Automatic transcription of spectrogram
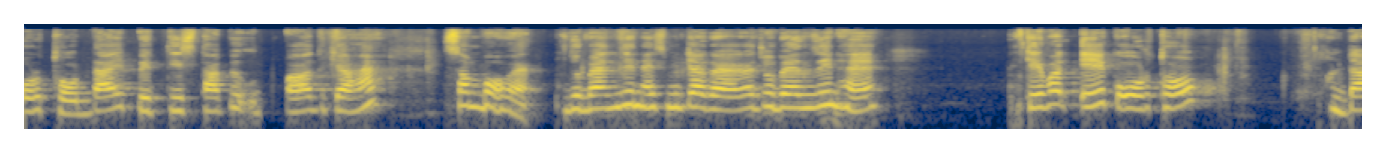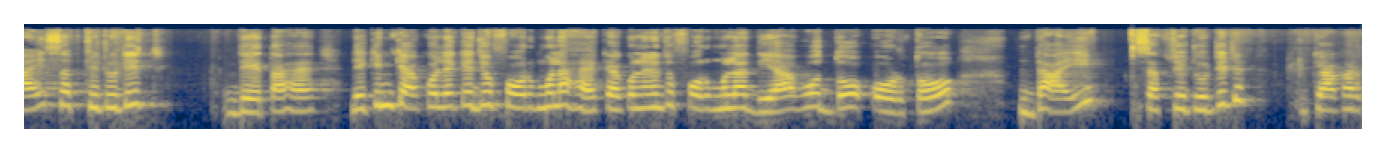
ऑर्थो डाई प्रतिस्थापी उत्पाद क्या है? संभव है। जो बेंजीन है, इसमें क्या गया जो बेंजीन है, केवल एक ऑर्थो डाई सब्सटीट्यूटिव देता है। लेकिन कैकोले के जो फॉर्मूला है कैकोले ने जो फॉर्मूला दिया वो दो और तो डाई सब्सटीट्यूटेड क्या कर,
